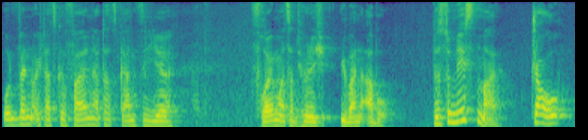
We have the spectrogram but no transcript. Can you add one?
und wenn euch das gefallen hat, das Ganze hier, freuen wir uns natürlich über ein Abo. Bis zum nächsten Mal. Ciao!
